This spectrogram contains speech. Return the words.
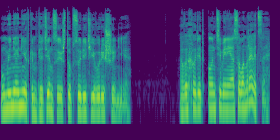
У меня нет компетенции, чтобы судить его решения. Выходит, он тебе не особо нравится?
